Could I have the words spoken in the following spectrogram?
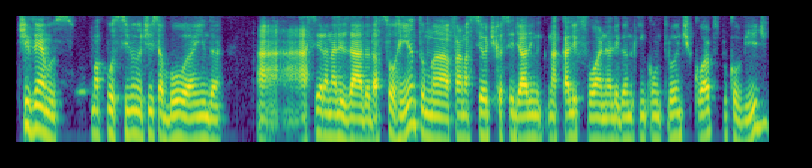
Tivemos uma possível notícia boa ainda a, a, ser analisada da Sorrento, uma farmacêutica sediada em, na Califórnia, alegando que encontrou anticorpos para o Covid.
